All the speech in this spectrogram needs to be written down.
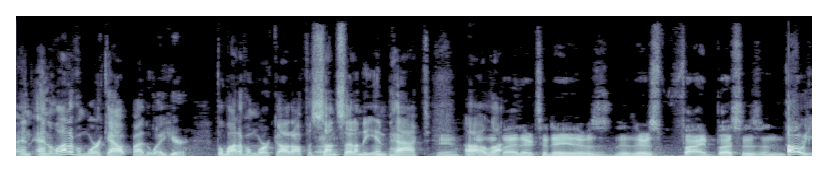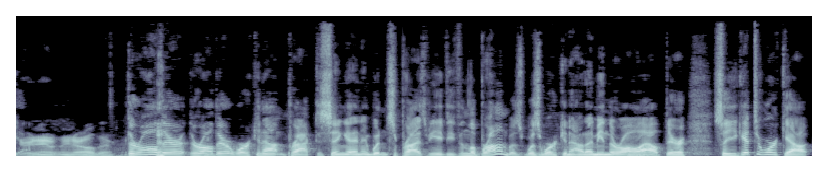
And, and a lot of them work out, by the way, here. A lot of them work out off of Sunset on the Impact. Yeah, Uh, I went lot- by there today. There was there's five buses and Oh, yeah. and everything. They're all there. they're all there. They're all there working out and practicing. And it wouldn't surprise me if even LeBron was, was working out. I mean, they're all out there. So you get to work out.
